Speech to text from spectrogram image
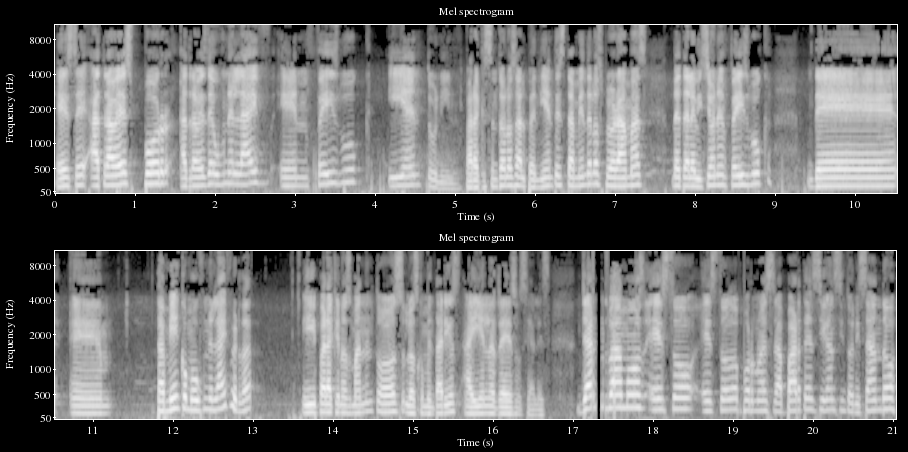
este, a través por a través de UNE Live en Facebook y en Tuning para que estén todos al pendientes también de los programas de televisión en Facebook de eh, también como UFNE Live, ¿verdad? Y para que nos manden todos los comentarios ahí en las redes sociales. Ya nos vamos, esto es todo por nuestra parte. Sigan sintonizando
